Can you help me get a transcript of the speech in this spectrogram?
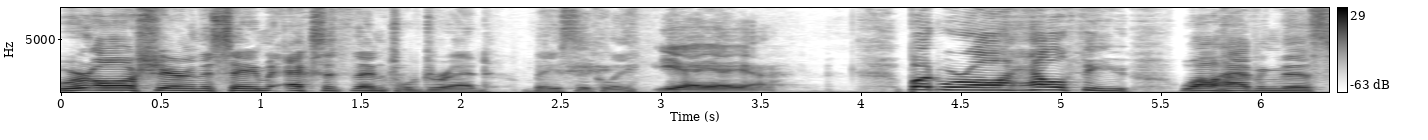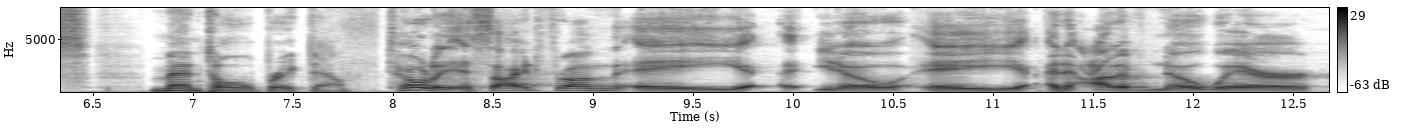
we're all sharing the same existential dread, basically. Yeah, yeah, yeah. But we're all healthy while having this mental breakdown. Totally. Aside from a you know a an out of nowhere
